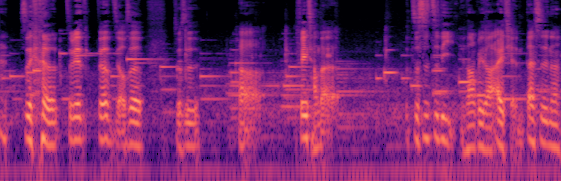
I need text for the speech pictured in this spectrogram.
这个这边这个角色就是呃非常的。自私自利，然后非常爱钱，但是呢，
